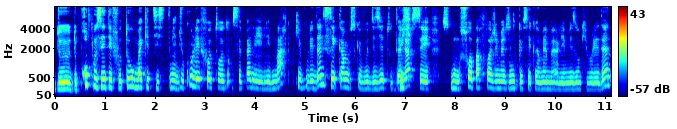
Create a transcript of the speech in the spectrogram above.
de, proposer des photos aux maquettistes. Mais du coup, les photos, ce n'est pas les, marques qui vous les donnent, c'est comme ce que vous disiez tout à l'heure, c'est donc soit parfois j'imagine que c'est quand même euh, les maisons qui vous les donnent,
